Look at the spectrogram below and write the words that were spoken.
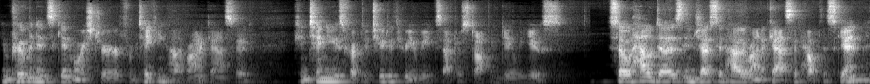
improvement in skin moisture from taking hyaluronic acid continues for up to two to three weeks after stopping daily use. So, how does ingested hyaluronic acid help the skin?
